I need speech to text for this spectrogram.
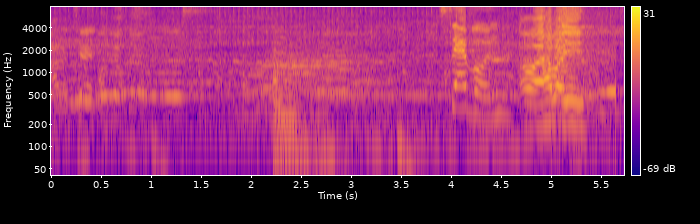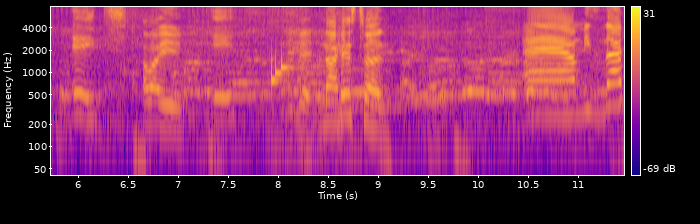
Out of 10. Seven. Alright, how about you? Eight. How about you? Eight. Okay, now his turn. Um, it's not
